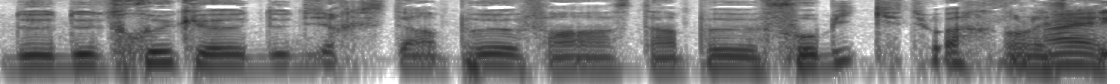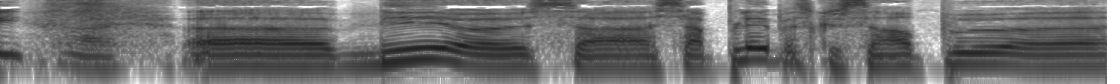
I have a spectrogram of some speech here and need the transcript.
de, de trucs, euh, de dire que c'était un peu, enfin, c'était un peu phobique, tu vois, dans l'esprit. Ouais, ouais. Euh, mais euh, ça, ça plaît parce que c'est un peu euh,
